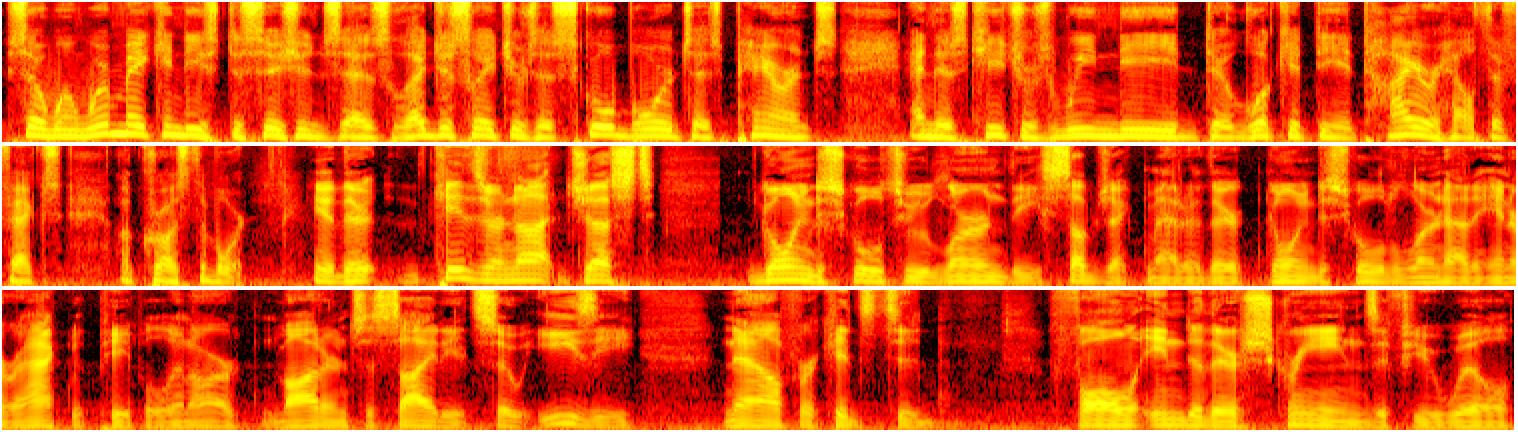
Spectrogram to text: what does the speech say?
So when we're making these decisions as legislatures, as school boards, as parents, and as teachers, we need to look at the entire health effects across the board. Yeah, kids are not just going to school to learn the subject matter. They're going to school to learn how to interact with people. In our modern society, it's so easy now for kids to fall into their screens, if you will,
